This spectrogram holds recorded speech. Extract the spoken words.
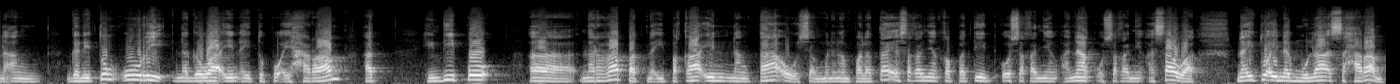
na ang ganitong uri na gawain ay ito po ay haram at hindi po uh, nararapat na ipakain ng tao, isang mananampalataya sa kanyang kapatid o sa kanyang anak o sa kanyang asawa na ito ay nagmula sa haram.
